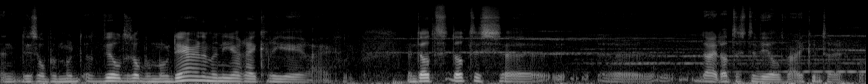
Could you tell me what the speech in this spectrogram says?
en dus op een, dat wilde ze op een moderne manier recreëren eigenlijk. En dat, dat, is, nou, dat is de wereld waar ik in terecht kwam.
